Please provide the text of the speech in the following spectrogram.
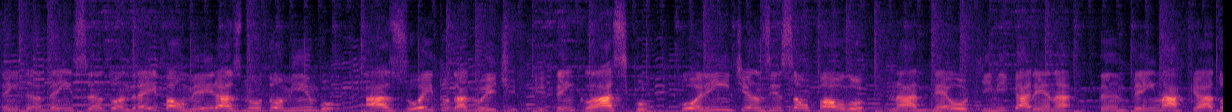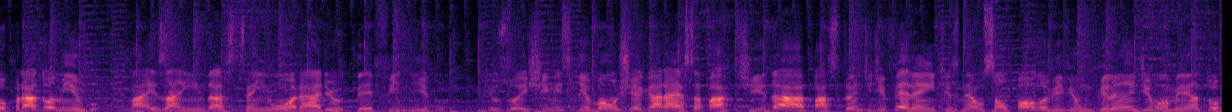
Tem também Santo André e Palmeiras no domingo, às 8 da noite. E tem clássico, Corinthians e São Paulo, na Neoquímica Arena, também marcado para domingo, mas ainda sem um horário definido. E os dois times que vão chegar a essa partida bastante diferentes, né? O São Paulo vive um grande momento,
